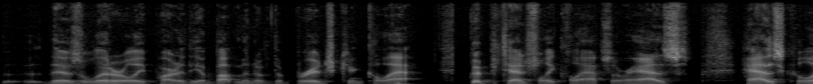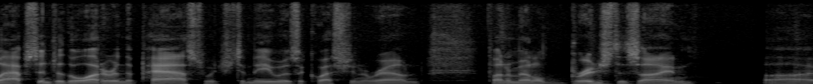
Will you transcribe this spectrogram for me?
there's literally part of the abutment of the bridge can collapse, could potentially collapse or has, has collapsed into the water in the past, which to me was a question around fundamental bridge design. Uh,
